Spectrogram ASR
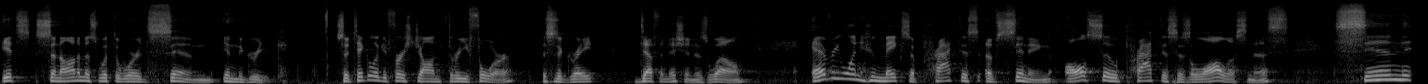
It's synonymous with the word sin in the Greek. So take a look at 1 John 3 4. This is a great definition as well. Everyone who makes a practice of sinning also practices lawlessness. Sin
